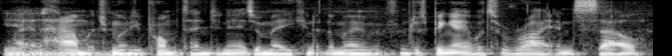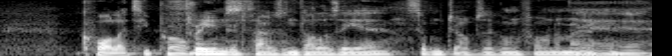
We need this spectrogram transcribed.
Yeah. and how much money prompt engineers are making at the moment from just being able to write and sell quality prompts. Three hundred thousand dollars a year. Some jobs are going for in America. Yeah, yeah.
